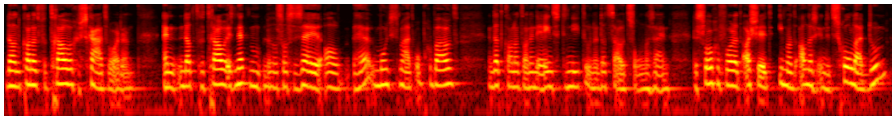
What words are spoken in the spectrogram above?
dan kan het vertrouwen geschaad worden. En dat vertrouwen is net, zoals ze zei, al hè, mondjesmaat opgebouwd. En dat kan het dan ineens niet doen. En dat zou het zonde zijn. Dus zorg ervoor dat als je het iemand anders in de school laat doen,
